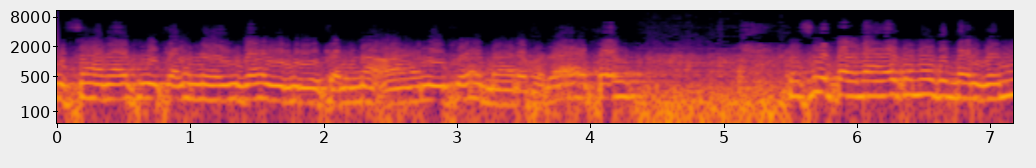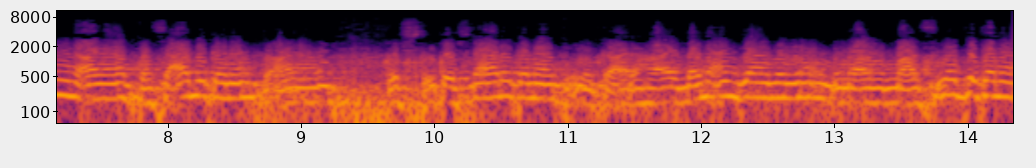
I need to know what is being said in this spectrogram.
انساناتی کلمہ ایجا یہ کلمہ آیانی کے بار خدا تو کسی پیدا کرنے کہ در زمین آیا فساد تو آیا کشت کشتار کرنے یہ کارہائے بد انجام دیں گناہ معصیت کرنے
